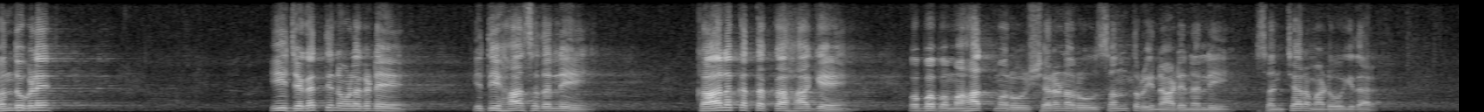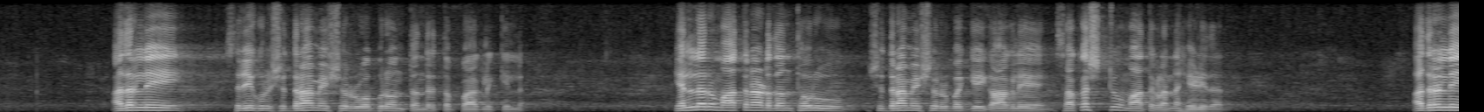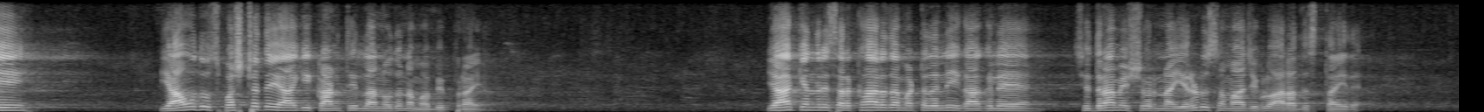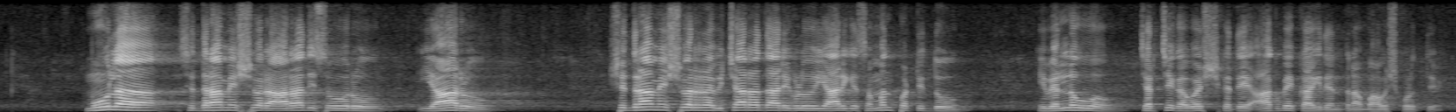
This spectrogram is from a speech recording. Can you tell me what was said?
ಬಂಧುಗಳೇ, ಈ ಜಗತ್ತಿನ ಒಳಗಡೆ ಇತಿಹಾಸದಲ್ಲಿ ಕಾಲಕ್ಕೆ ತಕ್ಕ ಹಾಗೆ ಒಬ್ಬೊಬ್ಬ ಮಹಾತ್ಮರು, ಶರಣರು, ಸಂತರು ಈ ನಾಡಿನಲ್ಲಿ ಸಂಚಾರ ಮಾಡಿ ಹೋಗಿದ್ದಾರೆ. ಅದರಲ್ಲಿ ಶ್ರೀ ಗುರು ಸಿದ್ದರಾಮೇಶ್ವರರು ಒಬ್ಬರು ಅಂತಂದರೆ ತಪ್ಪಾಗಲಿಕ್ಕಿಲ್ಲ. ಎಲ್ಲರೂ ಮಾತನಾಡದಂಥವರು ಸಿದ್ದರಾಮೇಶ್ವರರ ಬಗ್ಗೆ ಈಗಾಗಲೇ ಸಾಕಷ್ಟು ಮಾತುಗಳನ್ನು ಹೇಳಿದ್ದಾರೆ. ಅದರಲ್ಲಿ ಯಾವುದು ಸ್ಪಷ್ಟತೆಯಾಗಿ ಕಾಣ್ತಿಲ್ಲ ಅನ್ನೋದು ನಮ್ಮ ಅಭಿಪ್ರಾಯ. ಯಾಕೆಂದರೆ ಸರ್ಕಾರದ ಮಟ್ಟದಲ್ಲಿ ಈಗಾಗಲೇ ಸಿದ್ದರಾಮೇಶ್ವರನ ಎರಡು ಸಮಾಜಗಳು ಆರಾಧಿಸ್ತಾ ಇದೆ. ಮೂಲ ಸಿದ್ದರಾಮೇಶ್ವರ ಆರಾಧಿಸುವವರು ಯಾರು? ಸಿದ್ದರಾಮೇಶ್ವರರ ವಿಚಾರಧಾರಿಗಳು ಯಾರಿಗೆ ಸಂಬಂಧಪಟ್ಟಿದ್ದು? ಇವೆಲ್ಲವೂ ಚರ್ಚೆಗೆ ಅವಶ್ಯಕತೆ ಆಗಬೇಕಾಗಿದೆ ಅಂತ ನಾವು ಭಾವಿಸ್ಕೊಳ್ತೀವಿ.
